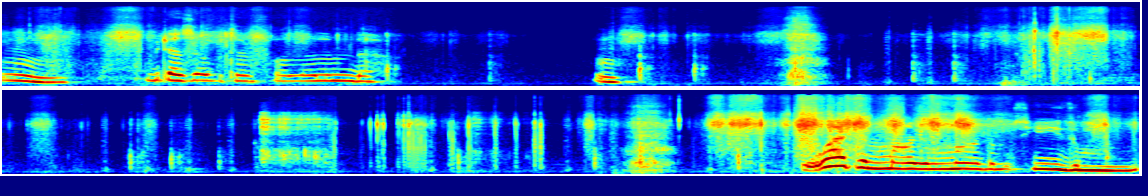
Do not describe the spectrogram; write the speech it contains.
Hmm. Biraz daha bu tarafa alalım da. Hmm. Madem madem madem sizim.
